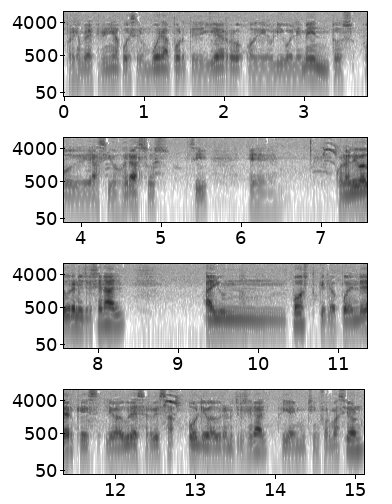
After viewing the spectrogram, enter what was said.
Por ejemplo, la espirulina puede ser un buen aporte de hierro o de oligoelementos o de ácidos grasos. ¿sí? Eh, con la levadura nutricional hay un post que lo pueden leer que es levadura de cerveza o levadura nutricional. Ahí hay mucha información.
